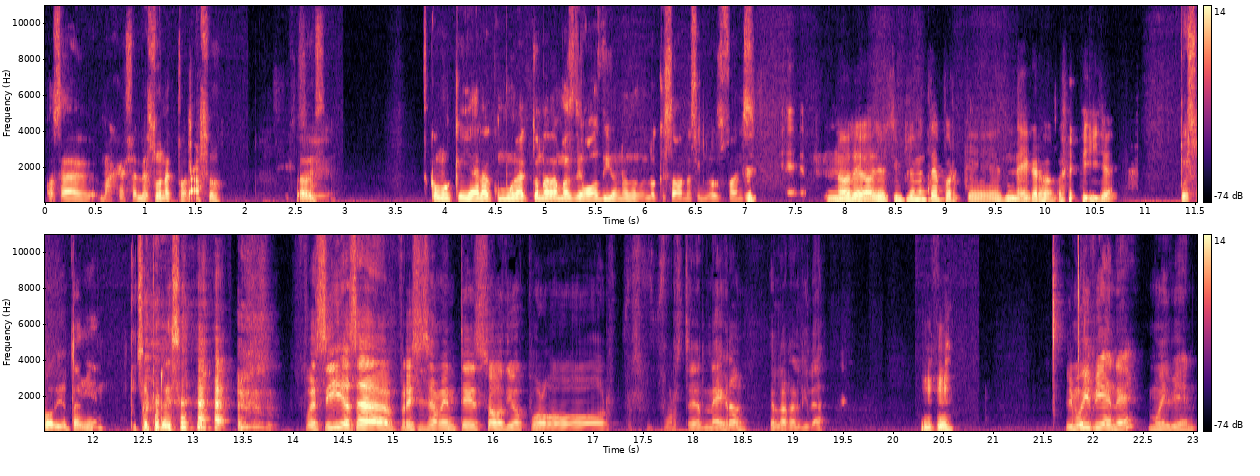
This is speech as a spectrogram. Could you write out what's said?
O sea, Mahershala es un actorazo, ¿sabes? Es como que ya era como un acto nada más de odio, no lo que estaban haciendo los fans. No de odio, simplemente porque es negro y ya pues odio también, pues se parece. pues sí, o sea, precisamente es odio por, por ser negro, de la realidad. Y muy bien, ¿eh? Muy bien.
